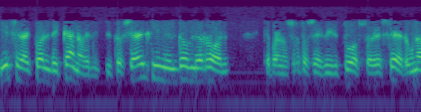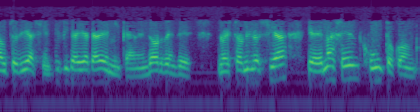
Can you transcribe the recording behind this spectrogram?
y es el actual decano del instituto. O sea, él tiene el doble rol que para nosotros es virtuoso de ser una autoridad científica y académica en el orden de nuestra universidad y además él junto con,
